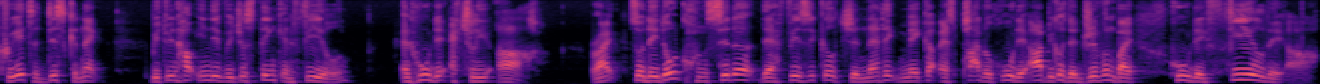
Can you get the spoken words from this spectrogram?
creates a disconnect between how individuals think and feel and who they actually are right? So they don't consider their physical genetic makeup as part of who they are because they're driven by who they feel they are.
